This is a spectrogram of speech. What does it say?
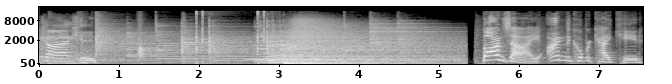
Kai. Kidding. Bonsai! I'm the Cobra Kai Kid,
